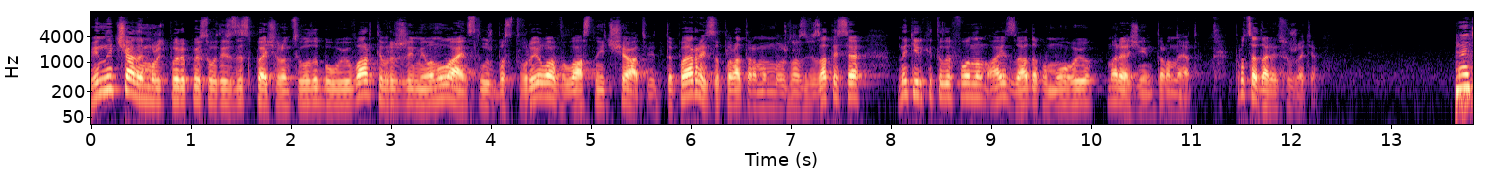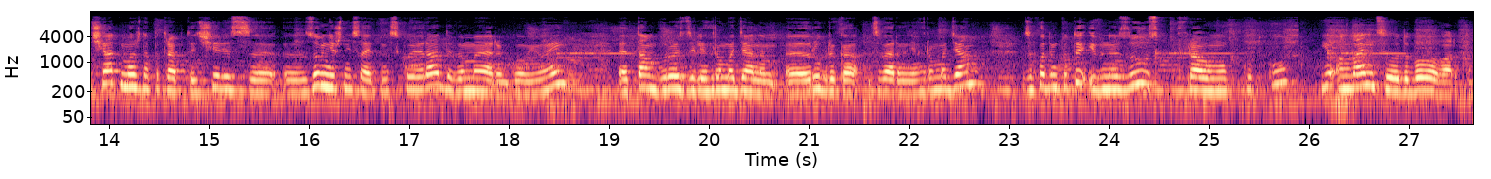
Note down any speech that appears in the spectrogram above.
Вінничани можуть переписуватись з диспетчером цілодобової варти в режимі онлайн. Служба створила власний чат. Відтепер із операторами можна зв'язатися не тільки телефоном, а й за допомогою мережі інтернет. Про це далі в сюжеті. На чат можна потрапити через е, зовнішній сайт міської ради vmr.gov.ua. Е, Там в розділі громадянам е, рубрика звернення громадян. Заходимо туди і внизу в правому кутку є онлайн цілодобова варта.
